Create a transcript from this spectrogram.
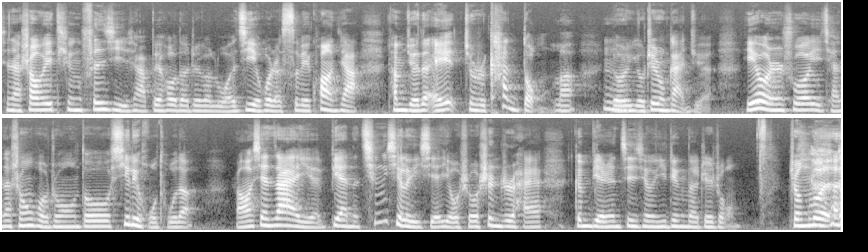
现在稍微听分析一下背后的这个逻辑或者思维框架，他们觉得哎，就是看懂了，有有这种感觉。也有人说以前在生活中都稀里糊涂的，然后现在也变得清晰了一些，有时候甚至还跟别人进行一定的这种。争论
